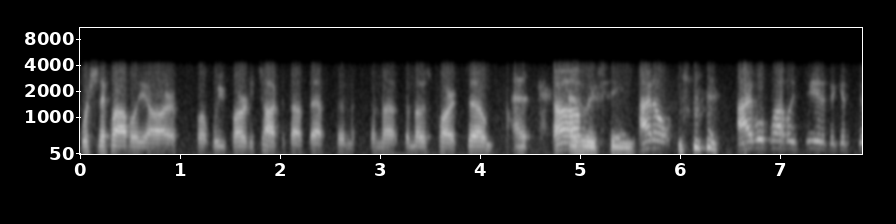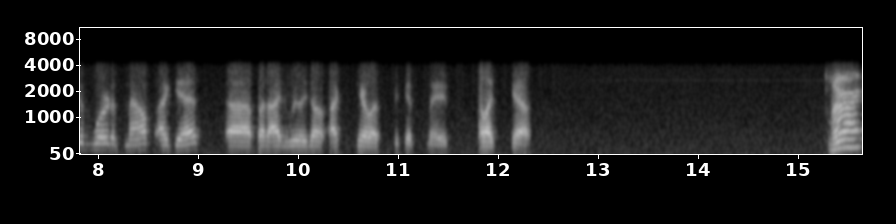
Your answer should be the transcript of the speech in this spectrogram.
which they probably are. But we've already talked about that for the, the, mo- the most part. So As, um, as we've seen. I don't. I will probably see it if it gets good word of mouth, I guess. Uh, but I really don't. I could care less if it gets made. I like the cast. All right.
